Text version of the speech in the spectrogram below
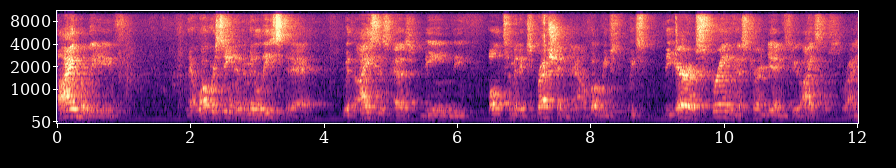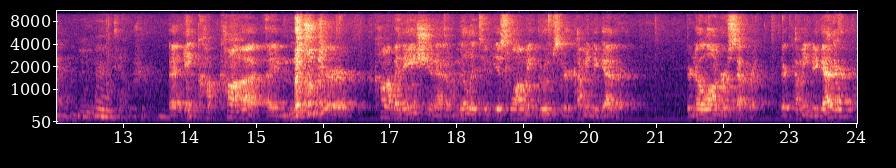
I believe that what we're seeing in the Middle East today, with ISIS as being the ultimate expression now, but we, we, the Arab Spring has turned into ISIS, right? A, a, co- uh, a mixture, combination of militant Islamic groups that are coming together. They're no longer separate. They're coming together.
